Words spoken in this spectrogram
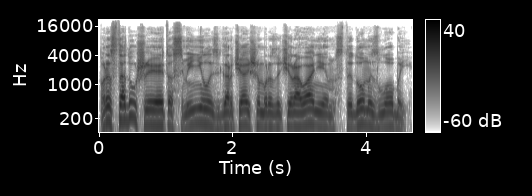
простодушие это сменилось горчайшим разочарованием, стыдом и злобой.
